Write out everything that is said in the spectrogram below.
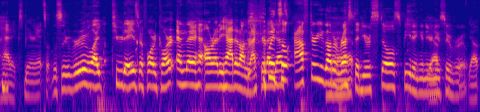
I had experience with the Subaru like two days before court, and they ha- already had it on record. I Wait, guess. so after you got Yeah. arrested, you were still speeding in your Yep. new Subaru. Yep.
